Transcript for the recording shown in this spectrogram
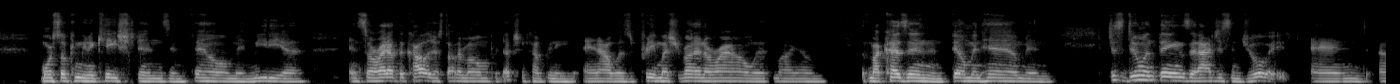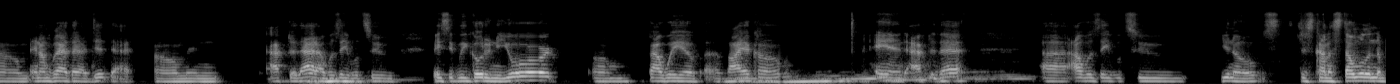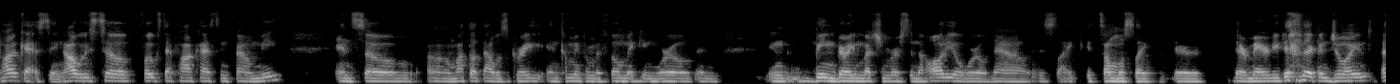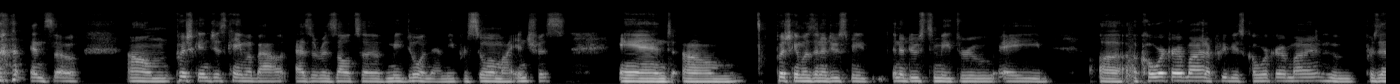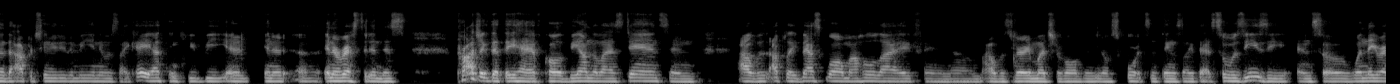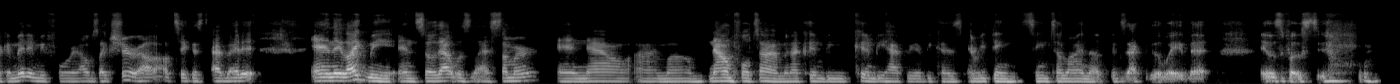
more so communications and film and media. And so right after college, I started my own production company, and I was pretty much running around with my um with my cousin and filming him and just doing things that I just enjoyed. And um, and I'm glad that I did that. Um, and after that, I was able to basically go to New York um, by way of uh, Viacom. And after that, uh, I was able to you know, just kind of stumble into podcasting. I always tell folks that podcasting found me. And so um, I thought that was great. And coming from a filmmaking world and and being very much immersed in the audio world now is like it's almost like they're they're married, they're conjoined, and so um, Pushkin just came about as a result of me doing that, me pursuing my interests, and um, Pushkin was introduced me introduced to me through a uh, a coworker of mine, a previous coworker of mine, who presented the opportunity to me, and it was like, "Hey, I think you'd be in, in, uh, interested in this project that they have called Beyond the Last Dance." And I was I played basketball my whole life, and um, I was very much involved in you know sports and things like that. So it was easy. And so when they recommended me for it, I was like, "Sure, I'll, I'll take a stab at it." And they liked me, and so that was last summer. And now I'm um, now I'm full time, and I couldn't be couldn't be happier because everything seemed to line up exactly the way that it was supposed to.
